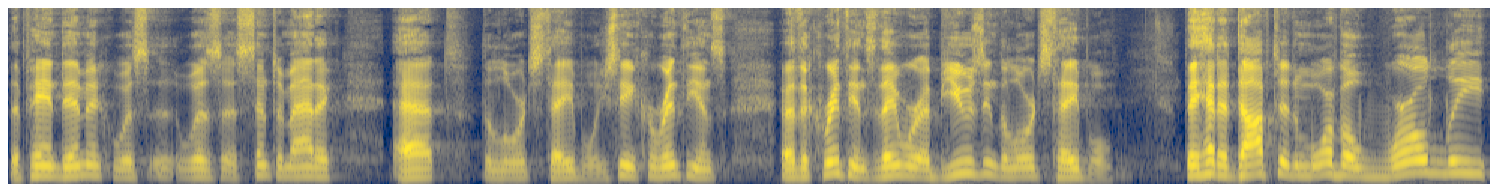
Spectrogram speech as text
The pandemic was, was symptomatic at the Lord's table. You see, in Corinthians, uh, the Corinthians, they were abusing the Lord's table. They had adopted more of a worldly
